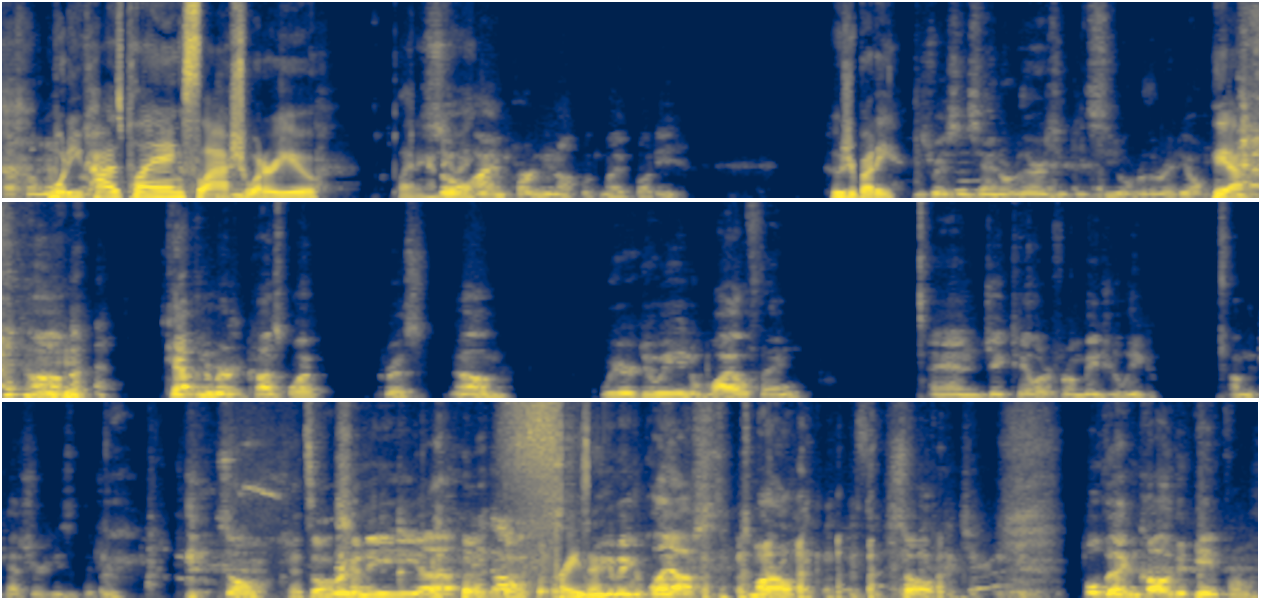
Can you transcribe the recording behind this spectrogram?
cosplaying What are you cosplaying? Slash, what are you planning on So doing? I'm partnering up with my buddy. Who's your buddy? He's raising his hand over there, as you can see over the radio. Yeah. Um, Captain America cosplay, Chris. Um, we're doing Wild Thing and Jake Taylor from Major League. I'm the catcher. He's the pitcher. So That's awesome. we're gonna uh, see if Fraser. we can make the playoffs tomorrow. So hopefully I can call a good game for him.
